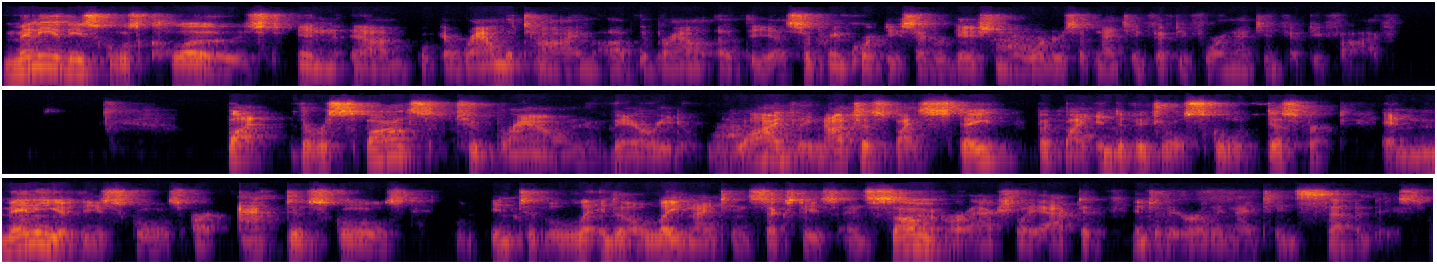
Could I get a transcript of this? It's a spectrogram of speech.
Many of these schools closed in um, around the time of the Brown of the uh, Supreme Court desegregation orders of 1954 and 1955. But the response to Brown varied widely, not just by state, but by individual school district. And many of these schools are active schools into the, into the late 1960s, and some are actually active into the early 1970s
